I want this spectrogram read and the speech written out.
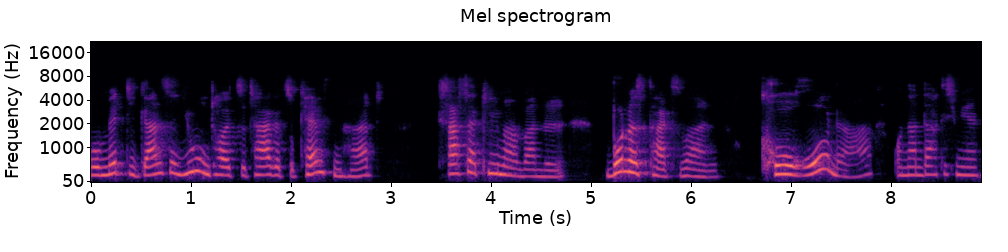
womit die ganze Jugend heutzutage zu kämpfen hat, krasser Klimawandel, Bundestagswahlen, Corona. Und dann dachte ich mir,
